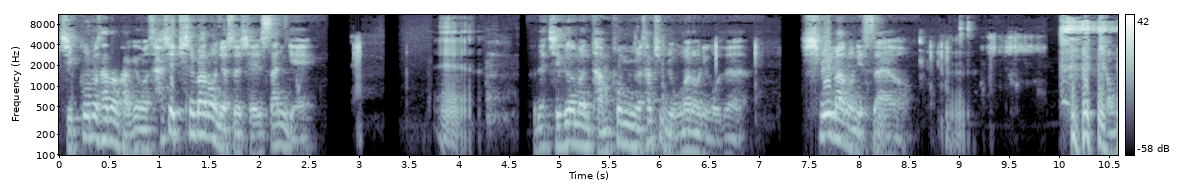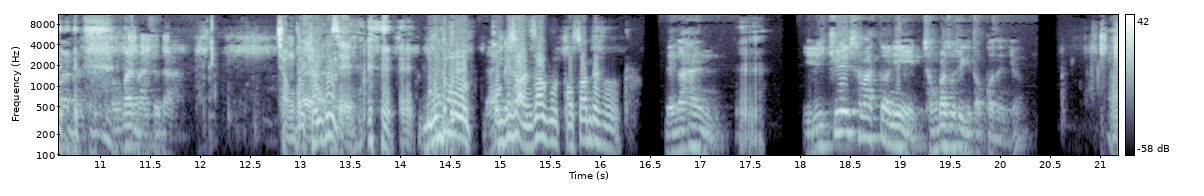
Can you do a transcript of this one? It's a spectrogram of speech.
직구로 사던 가격은 47만 원이었어요, 제일 싼 게. 예. 근데 지금은 단품이면 36만 원이거든. 11만 원이 싸요. 음. 정말 만세, 정말 만세다. 정말 결국- 만세. 님도 거기서 안 사고 더 싼 데서 내가 한, 네. 일주일 참았더니 정발 소식이 떴거든요. 아,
